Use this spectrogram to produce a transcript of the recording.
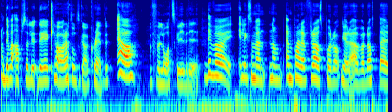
ja, Det var absolut, det är Klara som ska ha cred ja. för låtskriveri. Det var liksom en, en parafras på Ronja Rövardotter,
